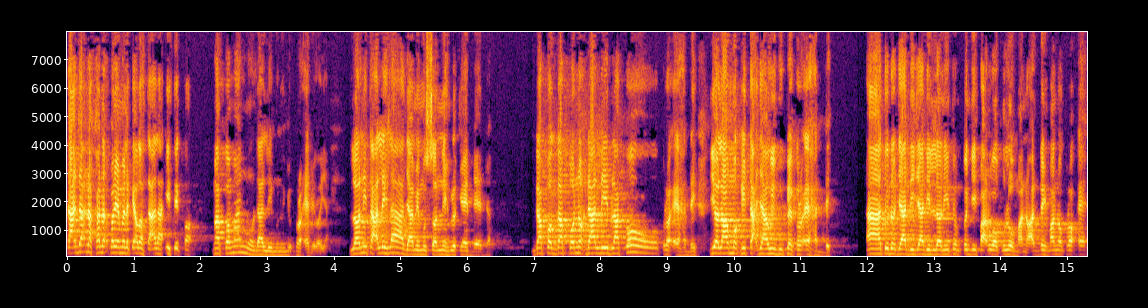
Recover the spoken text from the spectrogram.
tak ada dah kena pada malaikat Allah Ta'ala. Itiqah. Maka mana dalil menunjuk Quran dia? Lah ni tak lah jami musannih belum tiada dah. Gapo-gapo nak dalil belako Quran hadis. Ya lama kita jawi bukan Quran hadis. Ah tu duk jadi-jadi lah ni tu kunci 420 mana hadis mana Quran.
